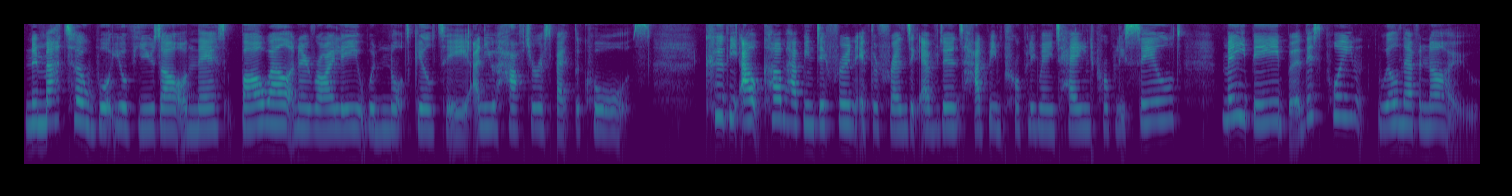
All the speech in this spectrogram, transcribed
No matter what your views are on this, Barwell and O'Reilly were not guilty, and you have to respect the courts. Could the outcome have been different if the forensic evidence had been properly maintained, properly sealed? Maybe, but at this point, we'll never know.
